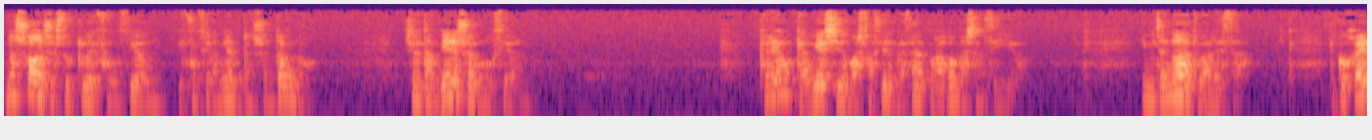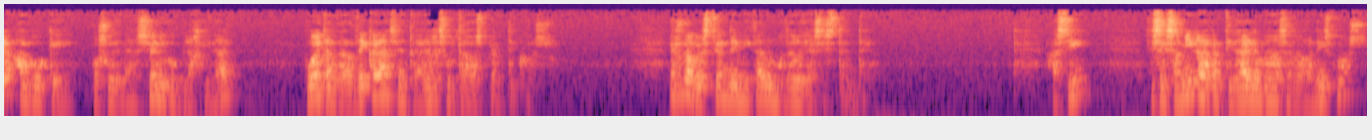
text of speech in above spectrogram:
no solo en su estructura y función y funcionamiento en su entorno, sino también en su evolución. Creo que habría sido más fácil empezar por algo más sencillo, imitando la naturaleza, coger algo que, por su dimensión y complejidad, puede tardar décadas en traer resultados prácticos. Es una cuestión de imitar un modelo ya existente. Así, si se examina la cantidad de neuronas en organismos,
